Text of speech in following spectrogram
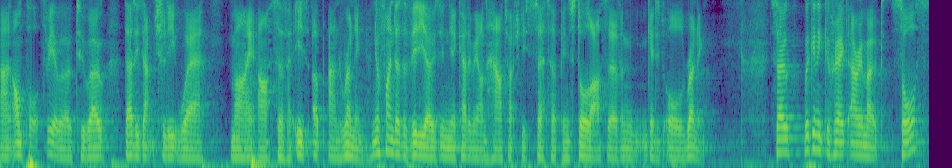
and on port 30020, that is actually where my R server is up and running. And you'll find other videos in the Academy on how to actually set up, install rserv and get it all running. So we're going to create our remote source.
